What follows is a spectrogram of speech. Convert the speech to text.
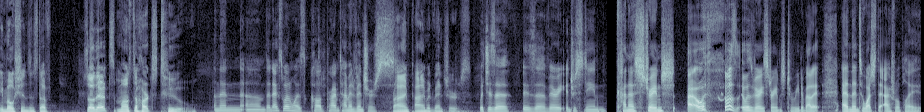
emotions and stuff. So that's Monster Hearts 2, And then um, the next one was called Primetime Adventures, Prime Time Adventures. which is a is a very interesting kind of strange. I always, it was it was very strange to read about it, and then to watch the actual play.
